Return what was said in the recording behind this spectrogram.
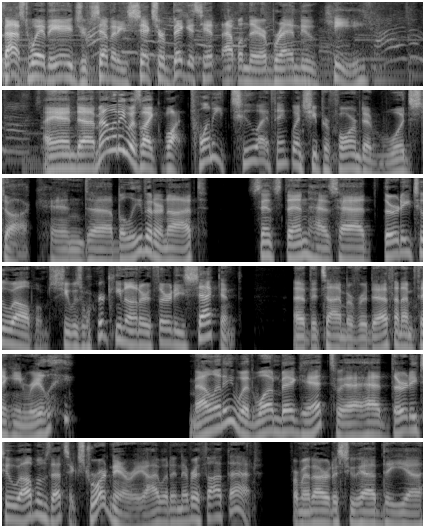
Passed away at the age of 76. Her biggest hit, that one there, Brand New Key. And uh, Melanie was like, what, 22, I think, when she performed at Woodstock. And uh, believe it or not, since then has had 32 albums. She was working on her 32nd at the time of her death. And I'm thinking, really? Melanie, with one big hit, uh, had 32 albums? That's extraordinary. I would have never thought that from an artist who had the uh,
